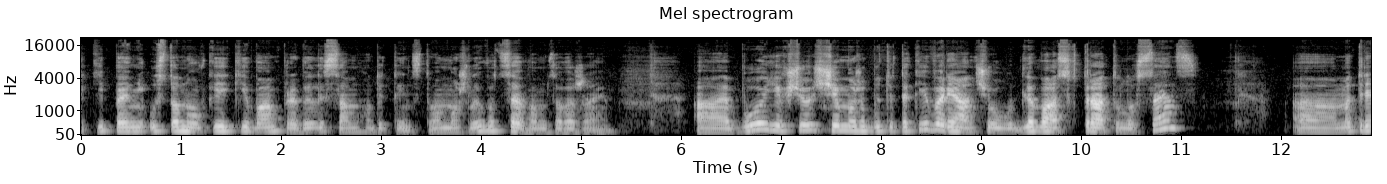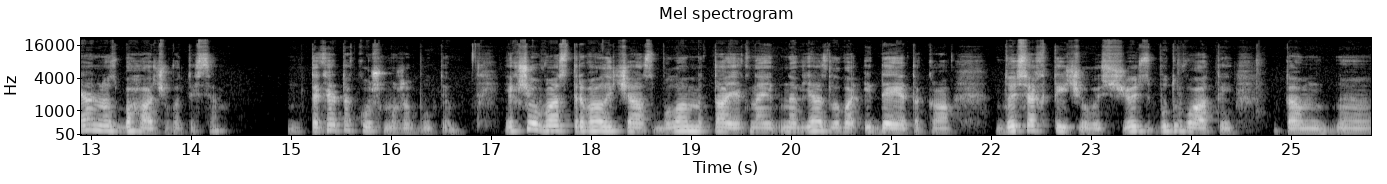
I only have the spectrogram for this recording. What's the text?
такі певні установки, які вам привили з самого дитинства. Можливо, це вам заважає. Або якщо ще може бути такий варіант, що для вас втратило сенс матеріально збагачуватися. Таке також може бути. Якщо у вас тривалий час була мета, як нав'язлива ідея така, досягти чогось, щось збудувати, там, е,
